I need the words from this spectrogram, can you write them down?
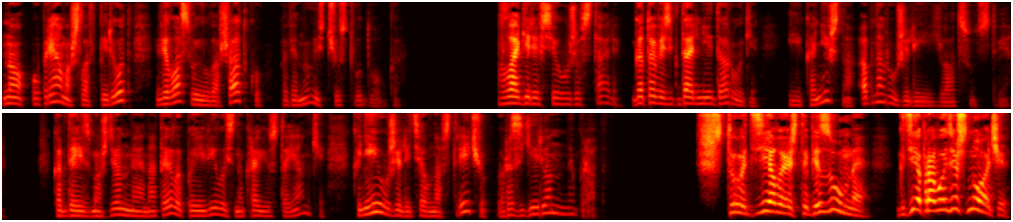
но упрямо шла вперед, вела свою лошадку, повинуясь чувству долга. В лагере все уже встали, готовясь к дальней дороге, и, конечно, обнаружили ее отсутствие. Когда изможденная Нателла появилась на краю стоянки, к ней уже летел навстречу разъяренный брат. «Что делаешь ты, безумная? Где проводишь ночи?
